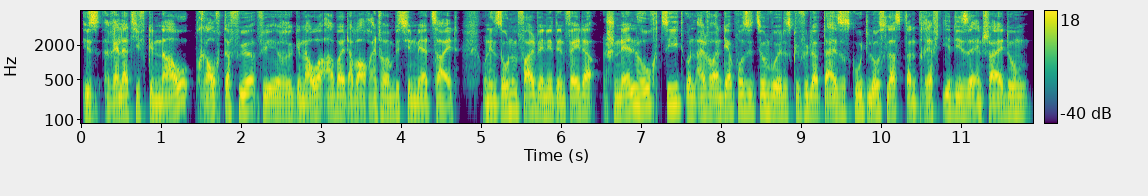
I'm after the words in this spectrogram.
ist relativ genau, braucht dafür für ihre genaue Arbeit aber auch einfach ein bisschen mehr Zeit. Und in so einem Fall, wenn ihr den Fader schnell hochzieht und einfach an der Position, wo ihr das Gefühl habt, da ist es gut, loslasst, dann trefft ihr diese Entscheidung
